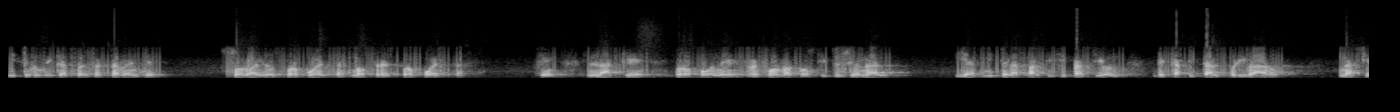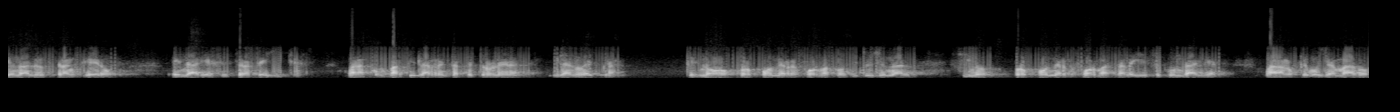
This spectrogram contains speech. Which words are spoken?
Y tú lo ubicas perfectamente. Solo hay dos propuestas, no tres propuestas. ¿sí? La que propone reforma constitucional y admite la participación de capital privado nacional o extranjero en áreas estratégicas para compartir la renta petrolera y la nuestra, que no propone reforma constitucional, sino propone reformas a leyes secundarias para lo que hemos llamado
